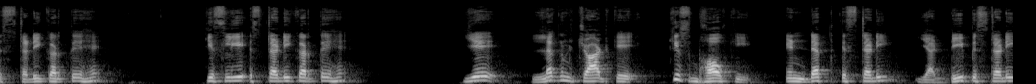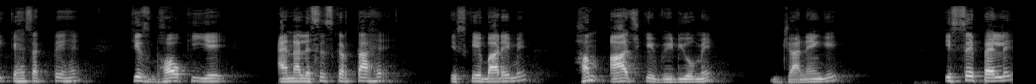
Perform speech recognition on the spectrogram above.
स्टडी करते हैं? किस लिए स्टडी करते हैं? ये लग्न चार्ट के किस भाव की इन डेप्थ स्टडी या डीप स्टडी कह सकते हैं? किस भाव की ये एनालिसिस करता है? इसके बारे में हम आज के वीडियो में जानेंगे। इससे पहले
